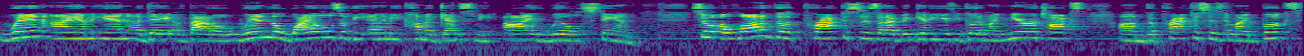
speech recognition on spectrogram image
when I am in a day of battle, when the wiles of the enemy come against me, I will stand. So a lot of the practices that I've been giving you, if you go to my mirror talks, um, the practices in my books,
